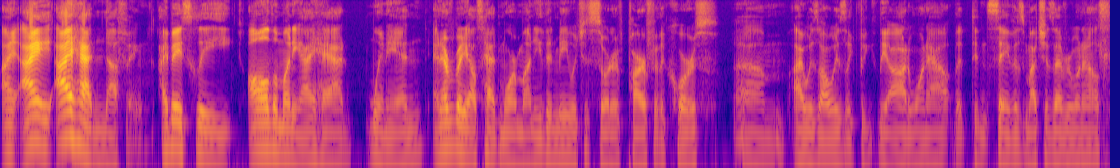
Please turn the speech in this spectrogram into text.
I, I I had nothing. I basically all the money I had went in, and everybody else had more money than me, which is sort of par for the course. Um, I was always like the, the odd one out that didn't save as much as everyone else.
